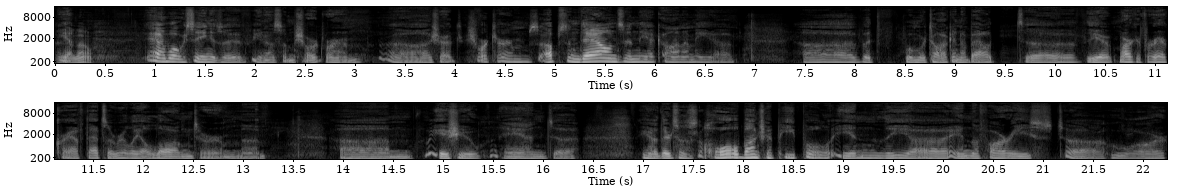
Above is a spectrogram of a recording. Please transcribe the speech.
I yeah. don't know. Yeah, what we're seeing is a you know some short term uh, short short terms ups and downs in the economy. But when we're talking about uh, the market for aircraft, that's a really a long term um, um, issue, and uh, you know there's a whole bunch of people in the uh, in the Far East uh, who are.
